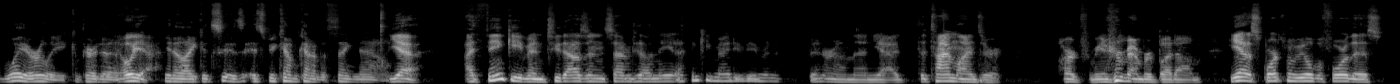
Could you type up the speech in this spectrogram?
way early compared to oh yeah you know like it's, it's it's become kind of a thing now. Yeah. I think even 2007, 2008, I think he might have even been around then. Yeah. The timelines are hard for me to remember, but um, he had a sportsmobile before this,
